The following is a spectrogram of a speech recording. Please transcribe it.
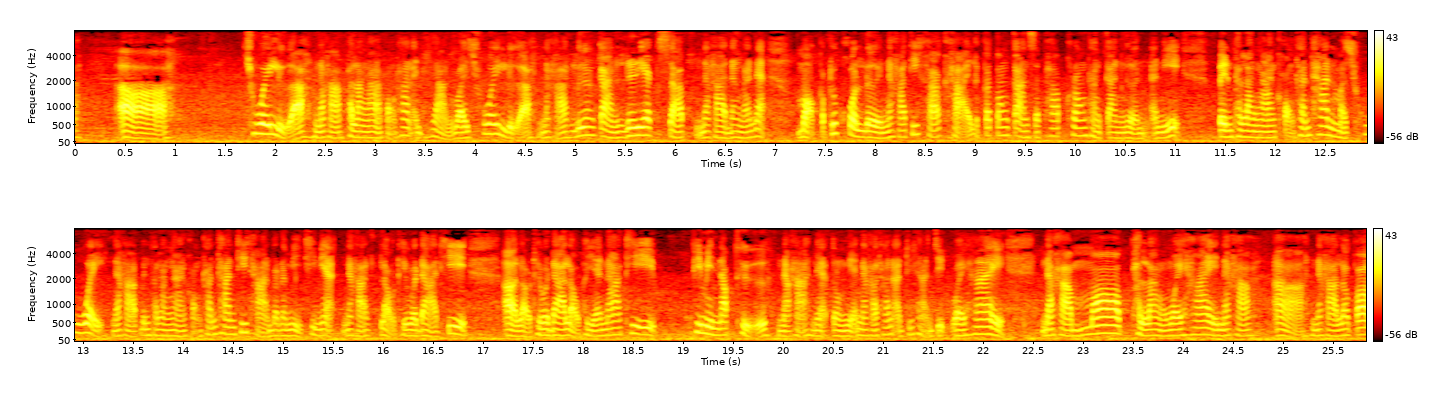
ช่วยเหลือนะคะพลังงานของท่านอธิษฐานไว้ช่วยเหลือนะคะเรื่องการเรียกทรัพย์นะคะ ดังนั้นเนี่ยเหมาะกับทุกคนเลยนะคะ ที่ค้าขายแล้วก็ต้องการสภาพคล่องทางการเงิน อันนี้เป็นพลังงานของท่านท่านมาช่วยนะคะ เป็นพลังงานของท่านท่านที่ฐานบารมีที่เนี่ยนะคะเหล่าเทวดาที่เหล่าเทวดาเหล่าพญานาคที่พี่มินนับถือนะคะเนี่ยตรงนี้นะคะท่านอธิษฐานจิตไว้ให้นะคะ มอบพลังไว้ให้นะคะอ่านะคะแล้วก็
